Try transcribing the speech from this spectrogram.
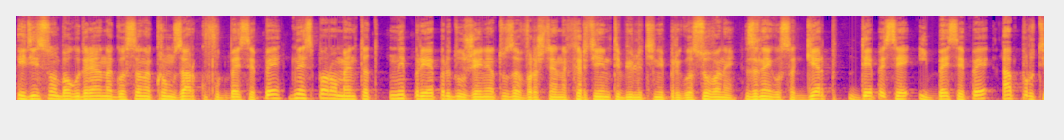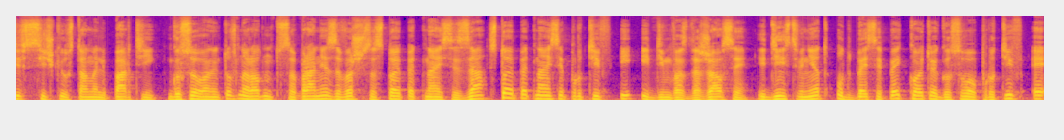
Единствено благодарение на гласа на Крум Зарков от БСП, днес парламентът не прие предложението за връщане на хартиените бюлетини при гласуване. За него са ГЕРБ, ДПС и БСП, а против всички останали партии. Гласуването в Народното събрание завърши с 115 за, 115 против и един въздържал се. Единственият от БСП, който е гласувал против е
